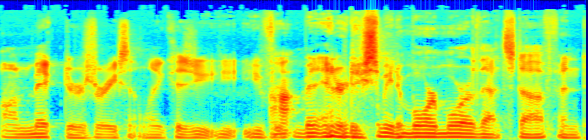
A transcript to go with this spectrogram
on Michter's recently because you, you you've Uh-huh. been introducing me to more and more of that stuff, and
